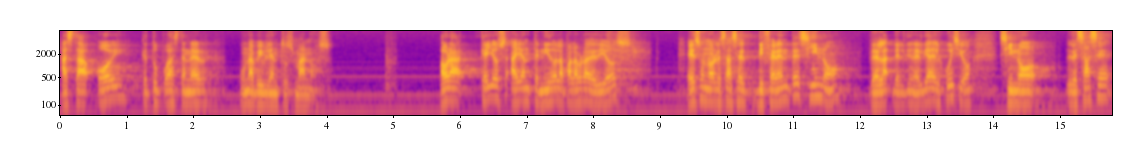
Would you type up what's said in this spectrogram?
hasta hoy que tú puedas tener una Biblia en tus manos. Ahora, que ellos hayan tenido la palabra de Dios, eso no les hace diferentes, sino del, día del juicio, sino les hace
